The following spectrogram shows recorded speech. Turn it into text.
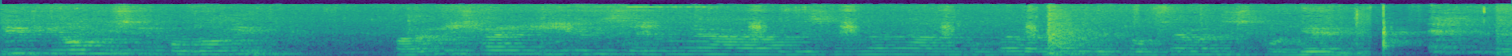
λείπει όμως η υποδομή. Παραδείγματο χάρη ήρθε σε μια, σε μια κοπέλα για το θέμα της οικογένειας. Ε,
